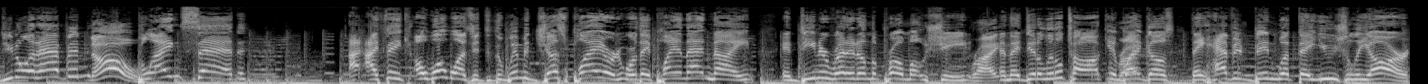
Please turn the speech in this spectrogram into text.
Do you know what happened? No. Blank said. I, I think. Oh, what was it? Did the women just play, or were they playing that night? And Deener read it on the promo sheet, right? And they did a little talk, and Blank goes, "They haven't been what they usually are."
